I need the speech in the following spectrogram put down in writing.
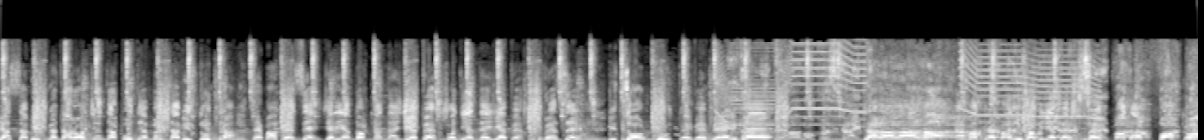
Ja sam izgleda rođen da bude mrtav iznutra. Nema veze jer jedno kada jebeš od jedne jebeš veze. It's all good baby baby Pjevamo kroz kraj Tralalala, nama treba ljubav jebeš svet, motherfucker.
